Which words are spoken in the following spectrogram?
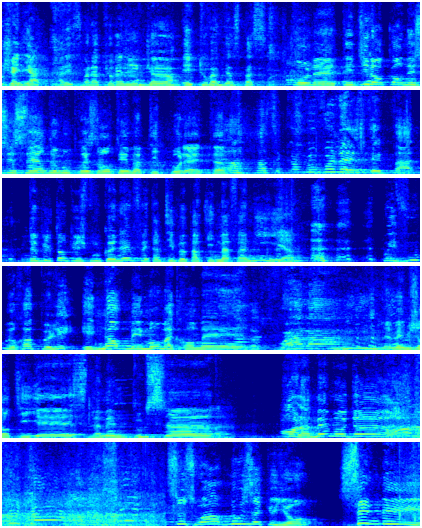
Génial. Allez, sois naturel mon cœur et tout va bien se passer. Paulette, est-il encore nécessaire de vous présenter ma petite Paulette? Ah, c'est comme vous voulez, Stéphane. Depuis le temps que je vous connais, vous faites un petit peu partie de ma famille. Hein Pouvez-vous me rappeler énormément ma grand-mère? Voilà. Oui, la même gentillesse, la même douceur. Oh, la même odeur. Oh putain. Ce soir, nous accueillons Cindy.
